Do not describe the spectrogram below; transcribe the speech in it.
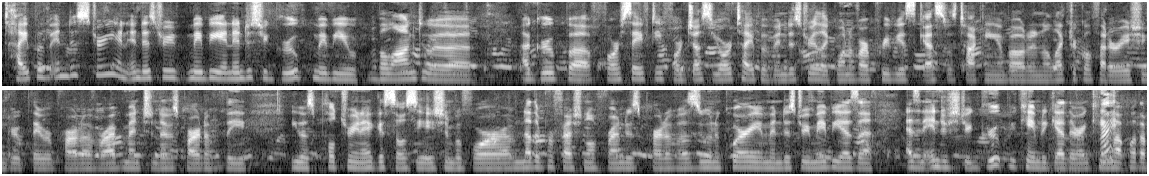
type of industry, an industry maybe an industry group, maybe you belong to a a group uh, for safety for just your type of industry. Like one of our previous guests was talking about an electrical federation group they were part of, or I've mentioned I was part of the U.S. Poultry and Egg Association before. Another professional friend who's part of a zoo and aquarium industry. Maybe as a as an industry group, you came together and came Right. up with a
